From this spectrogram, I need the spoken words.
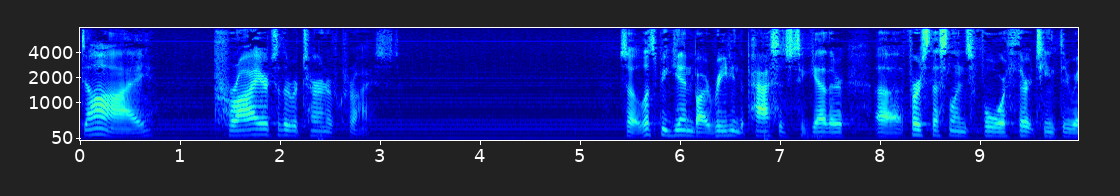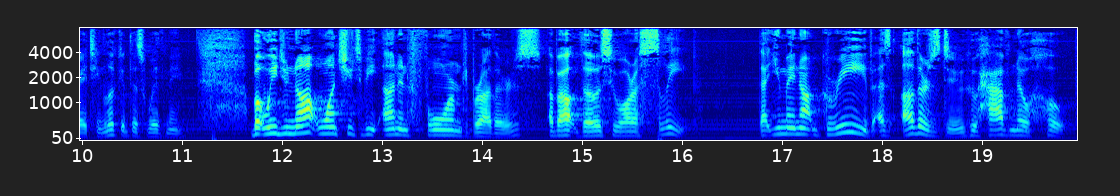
die prior to the return of Christ. So let's begin by reading the passage together. Uh, 1 Thessalonians 4 13 through 18. Look at this with me. But we do not want you to be uninformed, brothers, about those who are asleep, that you may not grieve as others do who have no hope.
